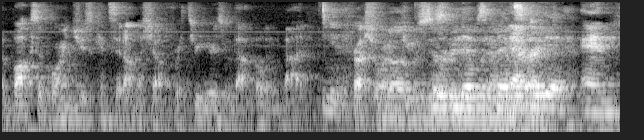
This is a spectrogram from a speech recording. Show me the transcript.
A box of orange juice can sit on the shelf for three years without going bad. Yeah. Fresh Without orange juice. Would never, never, and never. yeah. And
